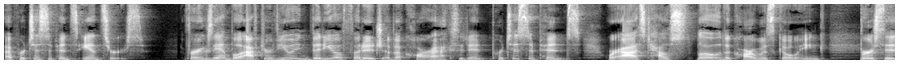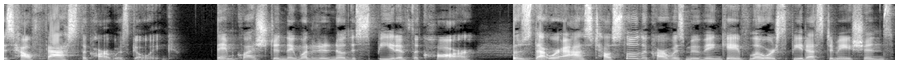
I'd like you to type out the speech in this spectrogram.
a participant's answers. For example, after viewing video footage of a car accident, participants were asked how slow the car was going versus how fast the car was going. Same question, they wanted to know the speed of the car. Those that were asked how slow the car was moving gave lower speed estimations,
